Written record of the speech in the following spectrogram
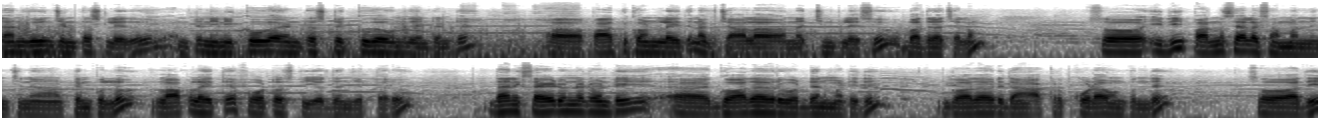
దాని గురించి ఇంట్రెస్ట్ లేదు. అంటే నేను ఎక్కువగా ఇంట్రెస్ట్ ఎక్కువగా ఉన్నది ఏంటంటే పాపికొండలు అయితే నాకు చాలా నచ్చిన ప్లేసు భద్రాచలం. సో ఇది పర్ణశాలకు సంబంధించిన టెంపుల్. లోపల అయితే ఫొటోస్ తీయొద్దని చెప్పారు. దానికి సైడ్ ఉన్నటువంటి గోదావరి ఒడ్డు అనమాట ఇది. గోదావరి దా అక్కడ కూడా ఉంటుంది. సో అది.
